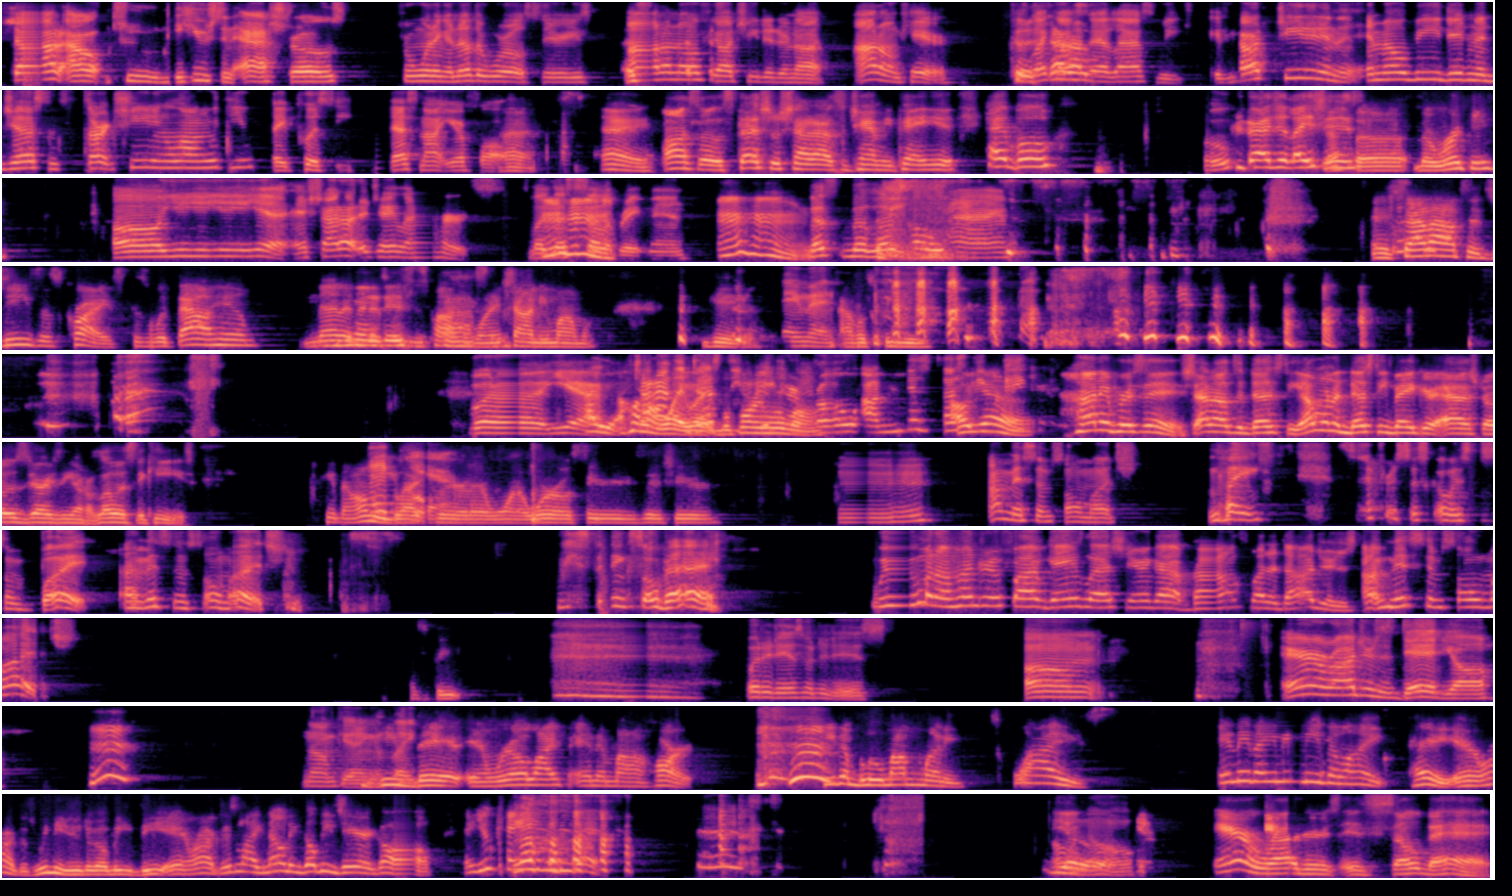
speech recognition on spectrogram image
Shout out to the Houston Astros for winning another World Series. I don't know if y'all cheated or not. I don't care. Because like I out- said last week, if y'all cheated and the MLB didn't adjust and start cheating along with you, they pussy. That's not your fault. Facts. Hey, also special shout out to Jeremy Pena. Hey, boo, Who? congratulations. That's uh, the rookie. Oh yeah, yeah, yeah, yeah, yeah. And shout out to Jalen Hurts. Like let's Mhm. celebrate, man. Mm-hmm. Let's the let's go. And shout out to Jesus Christ, because without him, none of None of this, this is possible. possible. And Shawnee Mama. Yeah, amen. I was for you. But uh, yeah. Hey, hold Shout on, out wait, to wait, Dusty before we move Baker, on. bro. I miss Dusty Oh, yeah. Baker. Hundred percent. Shout out to Dusty. I want a Dusty Baker Astros jersey on the lowest of keys. He's the only Heck black yeah. player that won a World Series this year. Mm-hmm. I miss him so much. Like San Francisco is some butt. I miss him so much. We stink so bad. We won 105 games last year and got bounced by the Dodgers. I miss him so much. That's deep. but it is what it is. Um, Aaron Rodgers is dead, y'all. Hmm. No, I'm kidding. He's like, dead in real life and in my heart. He done blew my money twice. And it ain't even like, hey, Aaron Rodgers, we need you to go be the Aaron Rodgers. It's like, no, then go be Jared Goff. And you can't even do that. oh, Yo, no. Aaron Rodgers is so bad.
